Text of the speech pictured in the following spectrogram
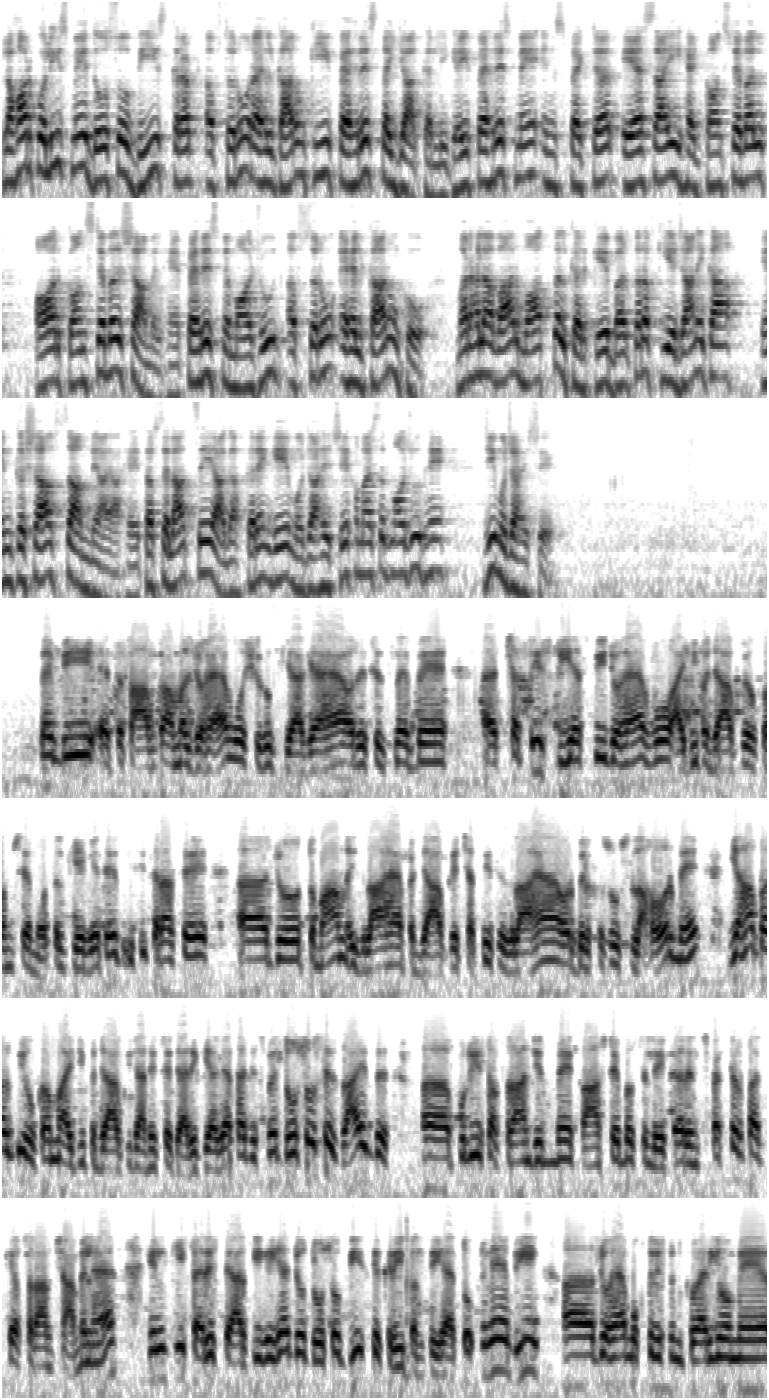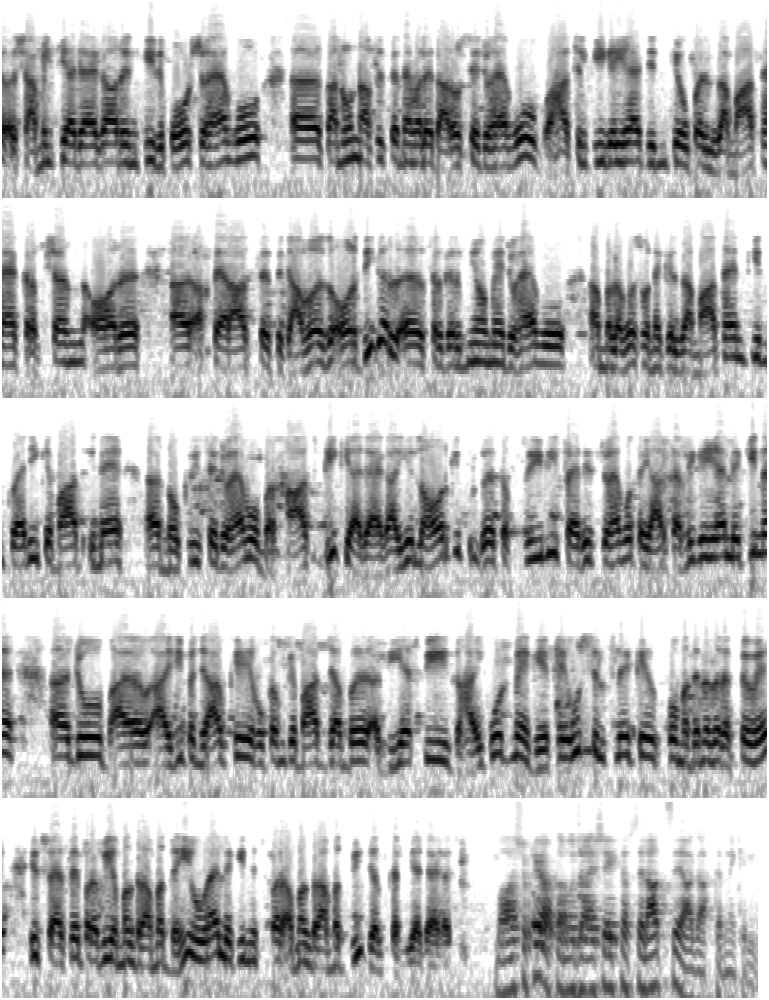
Lahore police میں دو سو بیس corrupt افسروں اور اہلکاروں کی فہرست تیار کر لی گئی۔ فہرست میں inspector, A S I head constable اور کانسٹیبل شامل ہیں۔ فہرست میں موجود افسروں، اہلکاروں کو مرحلہ وار معطل کر کے برطرف کیے جانے کا انکشاف سامنے آیا ہے۔ تفصیلات سے آگاہ کریں گے مجاہد شیخ۔ ہمارے ساتھ موجود ہیں۔ جی مجاہد شیخ۔ بھی احتساب کا عمل جو ہے وہ شروع کیا گیا ہے اور اس سلسلے میں چھتیس ڈی ایس پی جو ہے وہ آئی جی پنجاب کے حکم سے معطل کیے گئے تھے۔ اسی طرح سے جو تمام اضلاع ہیں، پنجاب کے چھتیس اضلاع ہیں اور بالخصوص لاہور میں، یہاں پر بھی حکم آئی جی پنجاب کی جانب سے جاری کیا گیا تھا، جس میں دو سو سے زائد پولیس افسران جن میں کانسٹیبل سے لے کر انسپیکٹر تک کے افسران شامل ہیں، ان کی فہرست تیار کی گئی ہے، جو دو سو بیس کے قریب بنتی ہے۔ تو انہیں بھی جو ہے، مختلف انکوائریوں میں شامل کیا جائے گا اور ان کی رپورٹس جو ہے وہ قانون نافذ کرنے والے اداروں سے جو ہے وہ حاصل کی گئی ہے، جن کے اوپر الزامات ہیں کرپشن اور اختیارات سے تجاوز اور دیگر سرگرمیوں میں جو ہے وہ ملوث ہونے کے الزامات ہیں۔ ان کی انکوائری کے بعد انہیں نوکری سے جو ہے وہ برخاست بھی کیا جائے گا۔ یہ لاہور کی تفصیلی فہرست جو ہے وہ تیار کر لی گئی ہے، لیکن جو آئی جی پنجاب کے حکم کے بعد جب D S P high court میں گئے تھے، اس سلسلے کے کو مد نظر رکھتے ہوئے اس فیصلے پر ابھی عمل درامد نہیں ہوا ہے، لیکن اس پر عمل درامد بھی جلد کر لیا جائے گا جی۔ بہت شکریہ، آپ کا مجاہد شیخ تفصیلات سے آگاہ کرنے کے لیے۔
